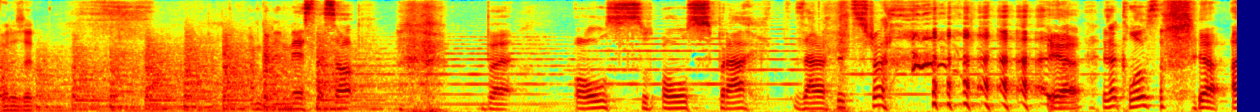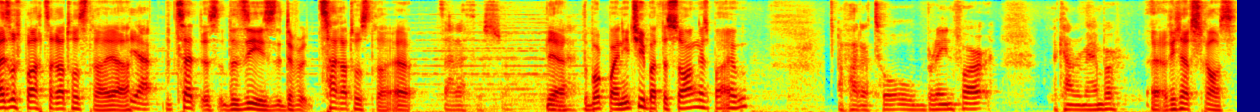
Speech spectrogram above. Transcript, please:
What is it? I'm going to mess this up, but all all sprach Zarathustra. Yeah. Is that close? Ja, also sprach Zarathustra, ja. Yeah. The Z is, the Z is the different, Zarathustra, ja. Zarathustra. Yeah, the book by Nietzsche, but the song is by who? I've had a total brain fart. I can't remember. Uh, Richard Strauss.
